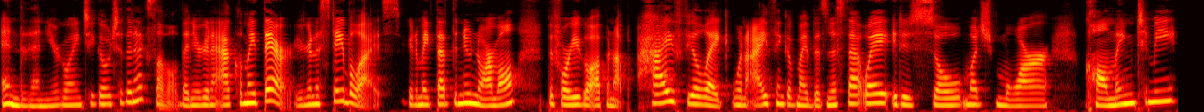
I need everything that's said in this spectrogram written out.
And then you're going to go to the next level. Then you're going to acclimate there. You're going to stabilize. You're going to make that the new normal before you go up and up. I feel like when I think of my business that way, it is so much more calming to me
